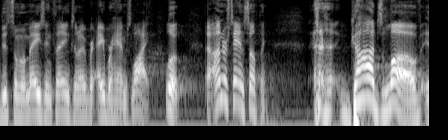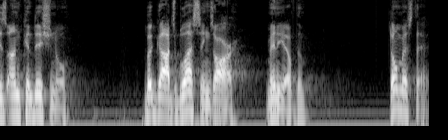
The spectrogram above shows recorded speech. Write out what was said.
did some amazing things in Abraham's life. Look, uh, understand something. God's love is unconditional, but God's blessings are, many of them. Don't miss that.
